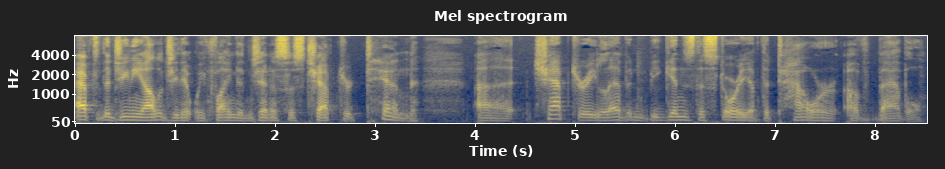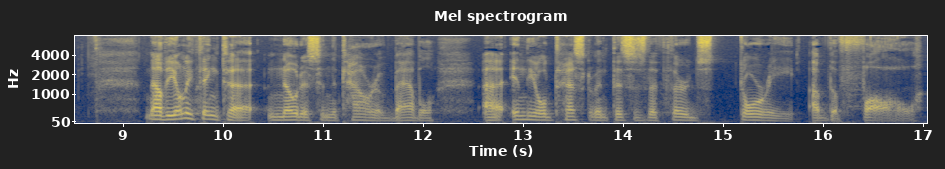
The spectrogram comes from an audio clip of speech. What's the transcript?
After the genealogy that we find in Genesis chapter 10, uh, chapter 11 begins the story of the Tower of Babel. Now, the only thing to notice in the Tower of Babel, uh, in the Old Testament, this is the third story of the fall.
